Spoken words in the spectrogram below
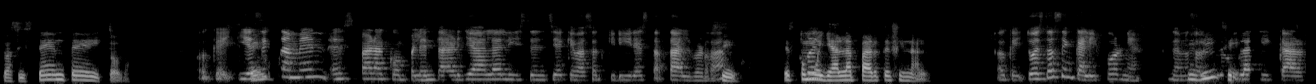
tu asistente y todo. Ok, y ese examen es para completar ya la licencia que vas a adquirir estatal, ¿verdad? Sí, es como ya la parte final. Ok, tú estás en California, o sea, nos sí. platicar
